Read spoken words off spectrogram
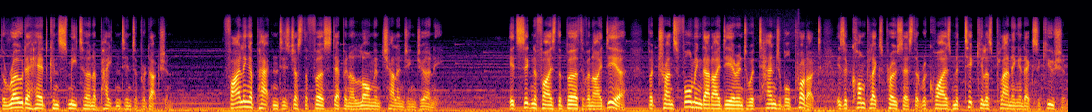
The road ahead can turn a patent into production. Filing a patent is just the first step in a long and challenging journey. It signifies the birth of an idea, but transforming that idea into a tangible product is a complex process that requires meticulous planning and execution.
